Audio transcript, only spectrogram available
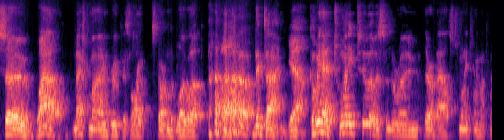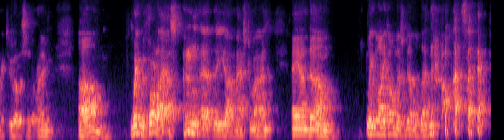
So wow, mastermind group is like starting to blow up Oh. big time. yeah, Because we had 22 of us in the room, thereabouts, 20, 21, 22 of us in the room um, week before last at the uh, mastermind. And um, we like almost doubled that now.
